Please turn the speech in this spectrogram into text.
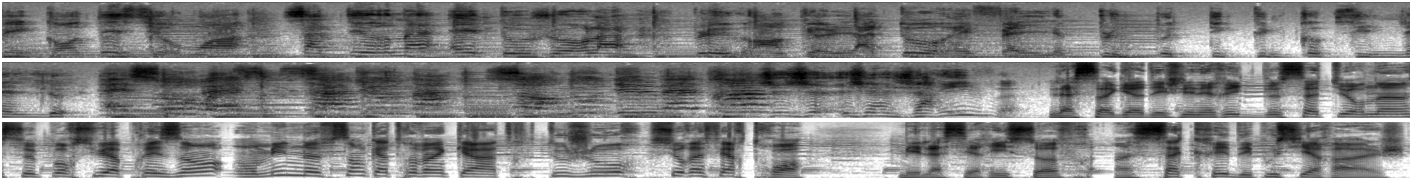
pouvez compter sur moi, Saturnin est toujours là, plus grand que la tour Eiffel, plus petit qu'une coccinelle. SOS Saturnin, sors-nous du pétrin. J'arrive La saga des génériques de Saturnin se poursuit à présent en 1984, toujours sur FR3. Mais la série s'offre un sacré dépoussiérage.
